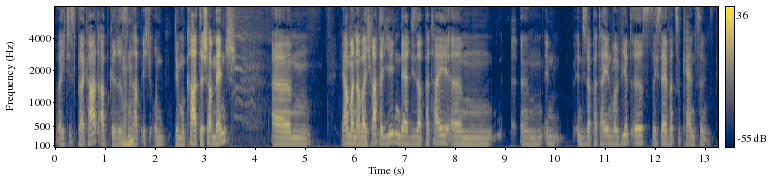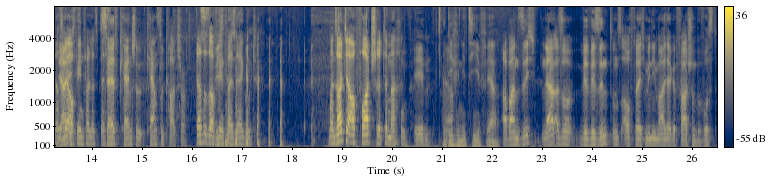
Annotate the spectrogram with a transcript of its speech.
weil ich dieses Plakat abgerissen Mhm. habe, ich undemokratischer Mensch. Ähm, ja, Mann, aber ich rate jeden, der dieser Partei ähm, ähm, in, in dieser Partei involviert ist, sich selber zu canceln. Das Ja, wäre auf jeden Fall das Beste. Self-Cancel Cancel Culture. Das ist auf jeden Wichtig. Fall sehr gut. Man sollte auch Fortschritte machen. Eben. Ja. Definitiv, ja. Aber an sich, na, also wir, wir sind uns auch vielleicht minimal der Gefahr schon bewusst.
